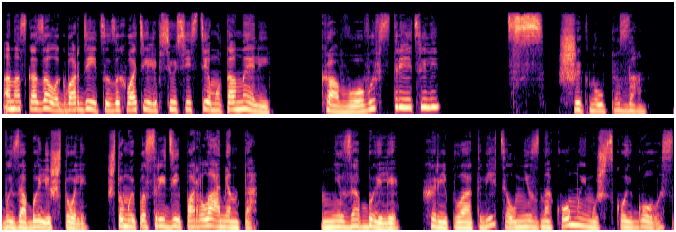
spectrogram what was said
Она сказала, гвардейцы захватили всю систему тоннелей». «Кого вы встретили?» «Тссс», — шикнул Пузан. «Вы забыли, что ли, что мы посреди парламента?» «Не забыли», — хрипло ответил незнакомый мужской голос.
